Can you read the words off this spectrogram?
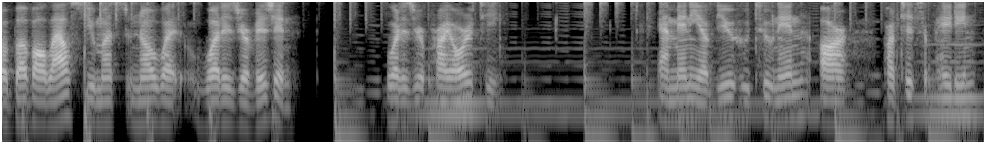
above all else, you must know what, what is your vision? What is your priority? And many of you who tune in are participating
